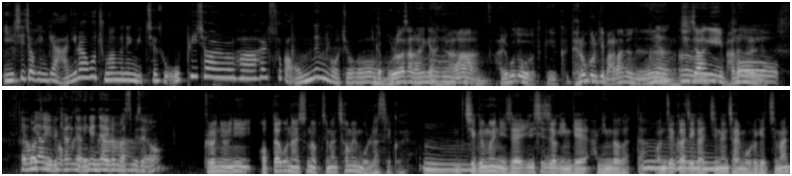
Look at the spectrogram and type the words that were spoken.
일시적인 게 아니라고 중앙은행 위치에서 오피셜화할 수가 없는 거죠. 그러니까 몰라서 하는 게 아니라 음. 알고도 그- 그 대놓고 그렇게 말하면은 그냥, 음, 시장이 반응을 영향이 이렇게 더 하는 게 아니겠냐. 이런 말씀이세요? 그런 요인이 없다고는 할 수는 없지만 처음엔 몰랐을 거예요. 음. 지금은 이제 일시적인 게 아닌 것 같다. 음, 언제까지 음. 갈지는 잘 모르겠지만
